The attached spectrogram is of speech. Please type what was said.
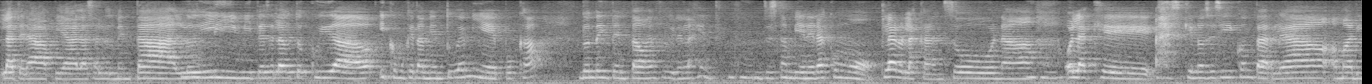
la terapia, la salud mental, los límites, el autocuidado. Y como que también tuve mi época donde intentaba influir en la gente. Entonces también era como, claro, la canzona o la que, "Ay, es que no sé si contarle a, a Mari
